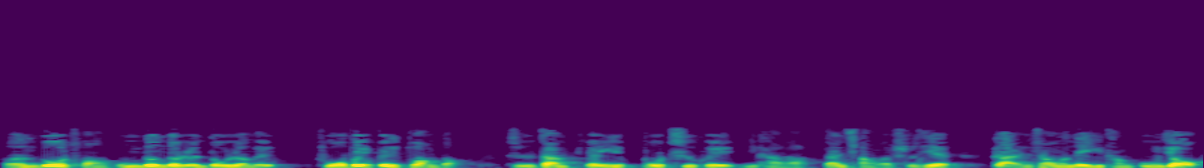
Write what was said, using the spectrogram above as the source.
很多闯红灯的人都认为，除非被撞到。只占便宜不吃亏，你看啊，咱抢了时间，赶上了那一趟公交，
